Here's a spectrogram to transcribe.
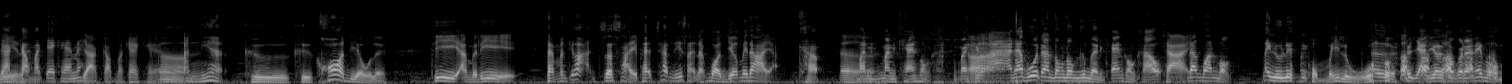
อยากนี่แหละกลับมาแก้แค้นไหม อยากกลับมาแก้แค้น เอออั อันเนี้ยคือคือข้อเดียวเลยที่อเมรี่ แต่มันก็จะใส่แพชชั่นนี้ใส่นักบอลเยอะไม่ได้อะครับ เออมันมันแค้นของเขาหมายถึงอ่าอ่าถ้าพูดกันตรงๆ คือเหมือนแค้นของเขาใช่ นักบอลบอกไม่รู้เรื่องผมไม่รู้ เอออย่าโยนความกดดันให้ผม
